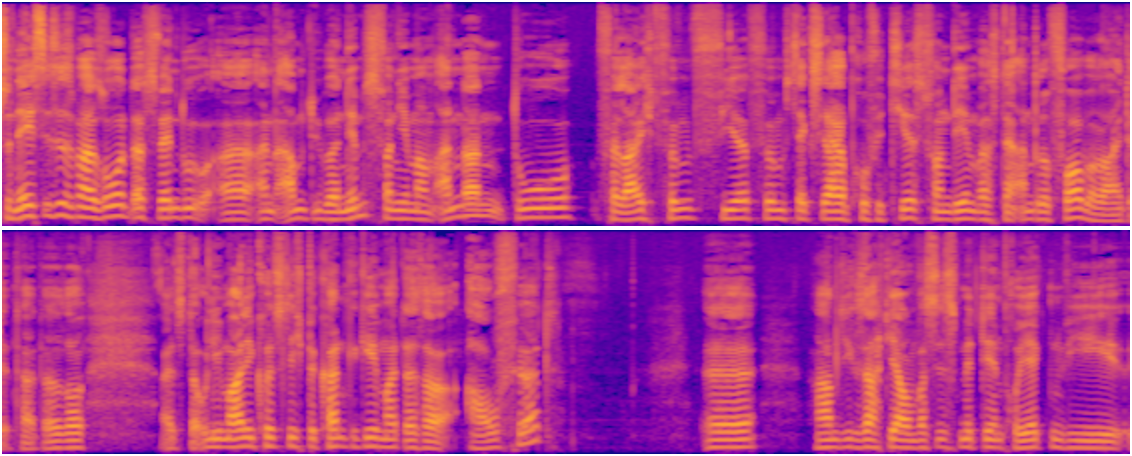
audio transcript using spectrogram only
Zunächst ist es mal so, dass wenn du äh, ein Amt übernimmst von jemandem anderen, du vielleicht fünf, vier, fünf, sechs Jahre profitierst von dem, was der andere vorbereitet hat. Also als der Uli Mali kürzlich bekannt gegeben hat, dass er aufhört, äh, haben die gesagt, ja, und was ist mit den Projekten wie äh,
